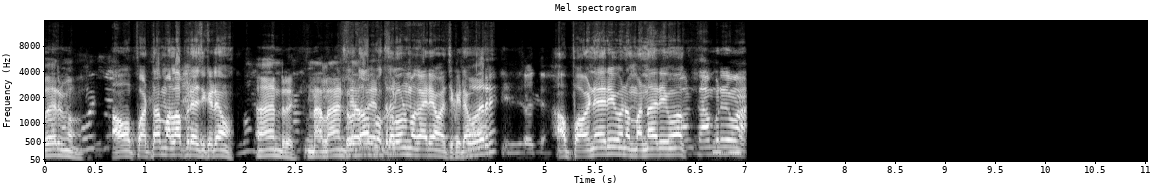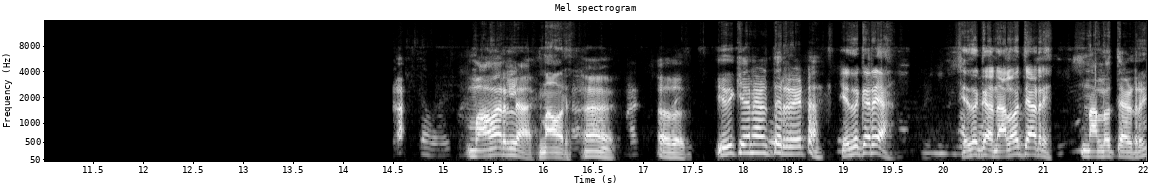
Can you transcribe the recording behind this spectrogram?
ಬರ್ರಿ ಮಾವ ಅವ ಪಟ್ಟ ಮಲ್ಲಾಪುರಿ ಆಚೆ ಕಡೆ ಅವ. ಹಾನ್ರಿ ನಲಾಂಟಿ ದೊಡ್ಡಪ್ಪ ಕಲೋನ್ ಮಗಾರಿ ಅವ ಆಚೆ ಕಡೆ ಅವ. ಅವ ಪವಣ್ಯಾರಿ ಇವ ನಮ್ಮ ಮಣ್ಣಾರಿ ಇವ. ಮಾವಾರಿಲ್ಲ ಮಾವ್ರಿ ಹಾ ಹೌದು ಇದಕ್ಕೇನ್ ಹೇಳ್ತೀರಿ ರೇಟ್ ಇದಕ್ಕರಿ ಇದಕ್ಕ ನಲವತ್ತೆರಡು ರೀ. ನಲ್ವತ್ತೆರಡು ರೀ.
